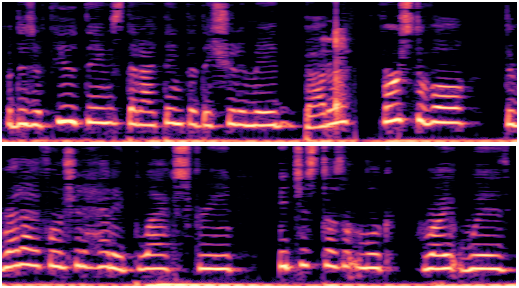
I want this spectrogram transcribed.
but there's a few things that I think that they should have made better. First of all, the red iPhone should have had a black screen. It just doesn't look right with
